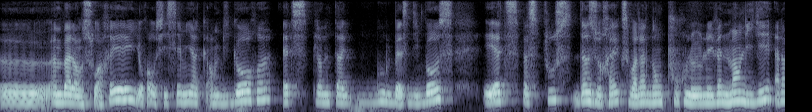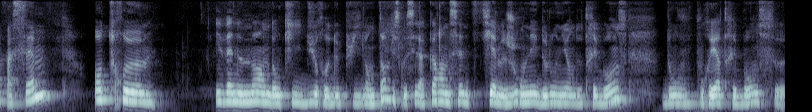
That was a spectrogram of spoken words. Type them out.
euh, un bal en soirée, il y aura aussi Sémiac en Bigorre, Etz Planta Gulbes d'Ibos et Etz Pastus d'Azurex, voilà donc pour l'événement lié à la PASSEM. Autre événement donc, qui dure depuis longtemps, puisque c'est la 45e journée de l'Union de Trébons, dont vous pourrez à Trébons euh,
